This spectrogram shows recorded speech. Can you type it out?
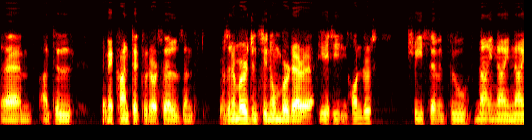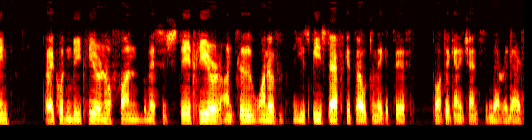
um, until they make contact with ourselves. And there's an emergency number there, 1800 372 999. But I couldn't be clear enough on the message. Stay clear until one of the ESB staff gets out to make it safe. Don't take any chances in that regard.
